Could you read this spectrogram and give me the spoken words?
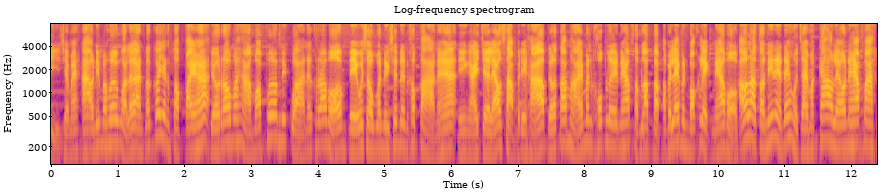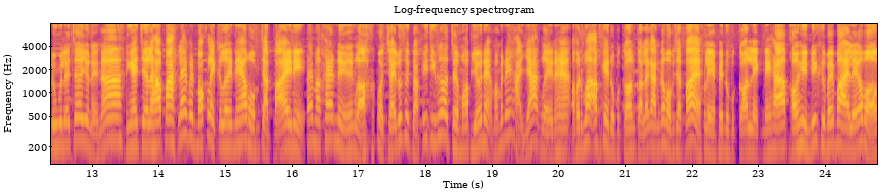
4 ใช่ไหมอ่าเอานี้มาเพิ่มก่อนแล้วกัน แล้วก็อย่างต่อไปฮะ เดี๋ยวเรามาหาม็อบเพิ่มดีกว่านะครับผมเดี๋ยวผู้ชมวันหนึ่งฉันเดินเข้าป่านะฮะ นี่ไงเจอแล้วสับไปดีครับ เดี๋ยวเราตามหาให้มันครบเลยนะครับสำหรับแบบเอาไปแลกเป็นบล็อกเหล็กนะครับผม เอาล่ะตอนนี้เนี่ยได้หัวใจมาเก้าแล้วนะครับ มาลุงวิลเลเจอร์อยู่ไหนนะยังไงเจอแล้วครับมาแลกเป็นบล็อกเหล็กกันเลยนะครับผมจัดไปนี่ได้มาแค่หนึ่งเองเหรอหัวใจรู้สึกแบบจริงๆถ้าเราเจอม็อบเยอะเนี่ยมันไม่ได้หายากเลยนะฮะเอาเป็นว่าอัปเกรดอุปกรณ์ก่อนแล้วกันครับผมจัดไปเปลี่ยนเป็นอุปกรณ์เหล็กนะครับขอหินนี่คือบายบายเลยครับผม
